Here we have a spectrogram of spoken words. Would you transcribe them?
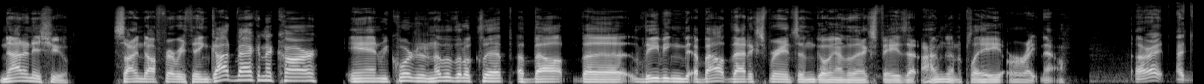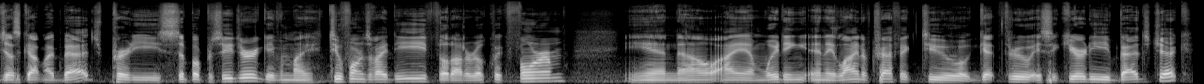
not an issue. Signed off for everything. Got back in the car and recorded another little clip about the leaving about that experience and going on to the next phase that I'm going to play right now. All right, I just got my badge. Pretty simple procedure. Gave him my two forms of ID, filled out a real quick form, and now I am waiting in a line of traffic to get through a security badge check.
